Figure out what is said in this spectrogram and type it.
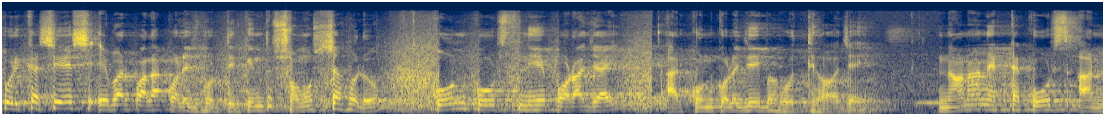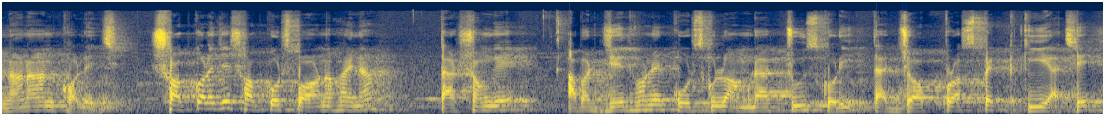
পরীক্ষা শেষ, এবার পালা কলেজ ভর্তির। কিন্তু সমস্যা হলো কোন কোর্স নিয়ে পড়া যায় আর কোন কলেজেই বা ভর্তি হওয়া যায়। নানান একটা কোর্স আর নানান কলেজ সব কলেজে সব কোর্স পড়ানো হয় না। তার সঙ্গে আবার যে ধরনের কোর্সগুলো আমরা চুজ করি, তার জব প্রসপেক্ট কী আছে,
